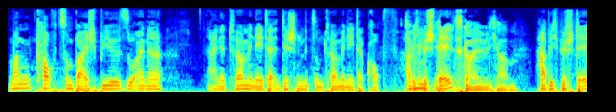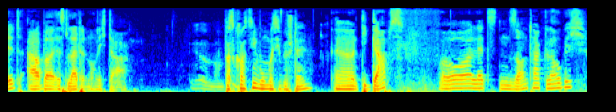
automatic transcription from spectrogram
man kauft zum Beispiel so eine, eine Terminator Edition mit so einem Terminator-Kopf. Habe ich Ja, bestellt, ist geil, will ich haben. habe ich bestellt, aber ist leider noch nicht da. Was kostet die? Wo muss ich bestellen? Äh, die gab's vorletzten Sonntag, glaube ich.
